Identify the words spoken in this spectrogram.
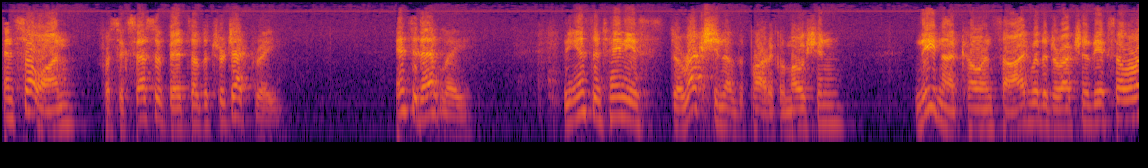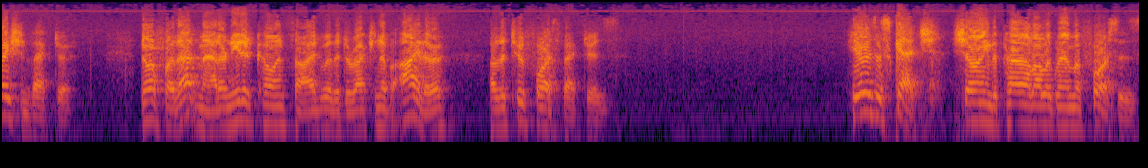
And so on for successive bits of the trajectory. Incidentally, the instantaneous direction of the particle motion need not coincide with the direction of the acceleration vector, nor for that matter need it coincide with the direction of either of the two force vectors. Here is a sketch showing the parallelogram of forces.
